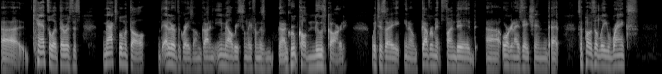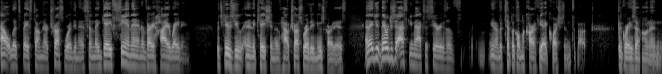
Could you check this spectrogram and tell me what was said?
uh, cancel it. There was this Max Blumenthal, the editor of the Gray Zone, got an email recently from this uh, group called NewsGuard, which is a you know government funded uh, organization that supposedly ranks outlets based on their trustworthiness, and they gave CNN a very high rating, which gives you an indication of how trustworthy NewsGuard is. And they they were just asking Max a series of, you know, the typical McCarthyite questions about the gray zone and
